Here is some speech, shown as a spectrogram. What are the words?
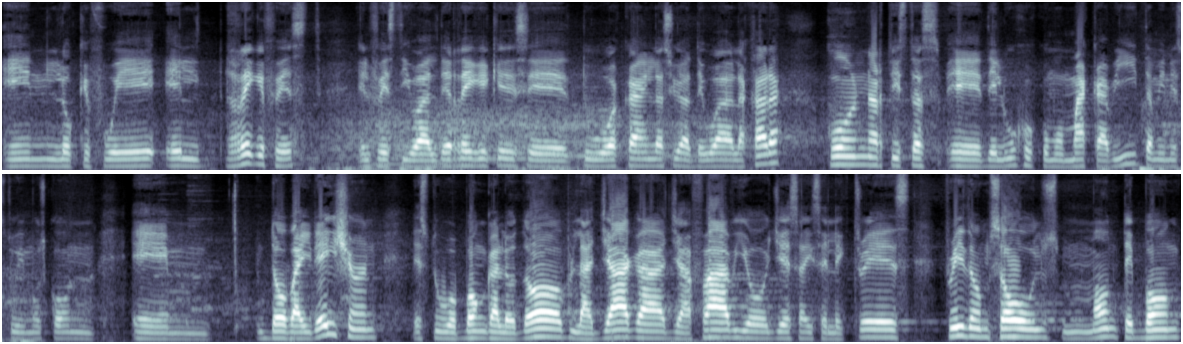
en lo que fue el Reggae Fest, el festival de reggae que se tuvo acá en la ciudad de Guadalajara, con artistas de lujo como Maccabi, también estuvimos con eh, Dovairation, estuvo Bongalo Dub, La Llaga, Ya Fabio, Yes I Select 3, Freedom Souls, Monte Bong,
